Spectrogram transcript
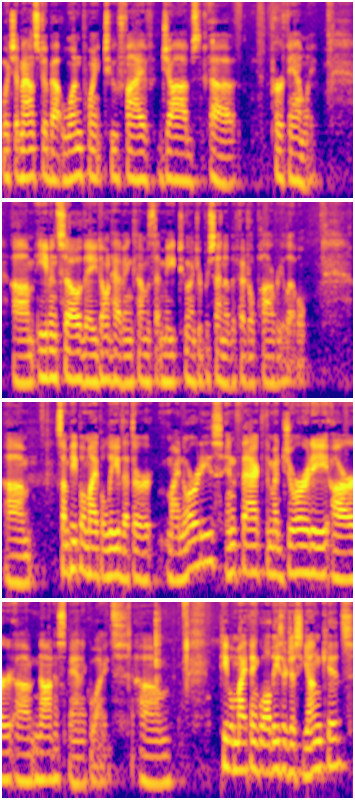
which amounts to about 1.25 jobs uh, per family. Um, even so, they don't have incomes that meet 200% of the federal poverty level. Um, some people might believe that they're minorities. In fact, the majority are uh, non Hispanic whites. Um, people might think, well, these are just young kids.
